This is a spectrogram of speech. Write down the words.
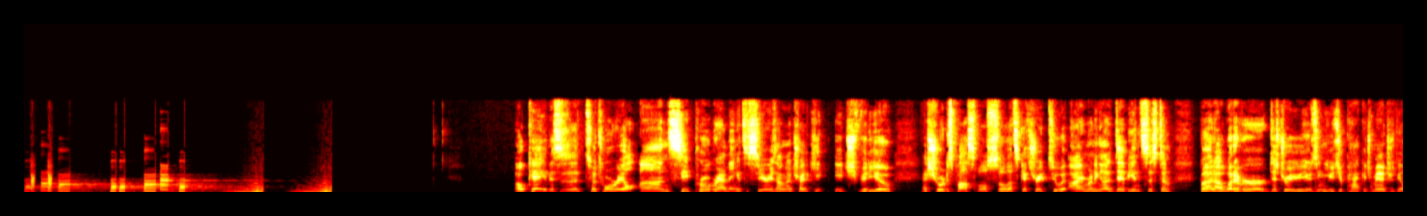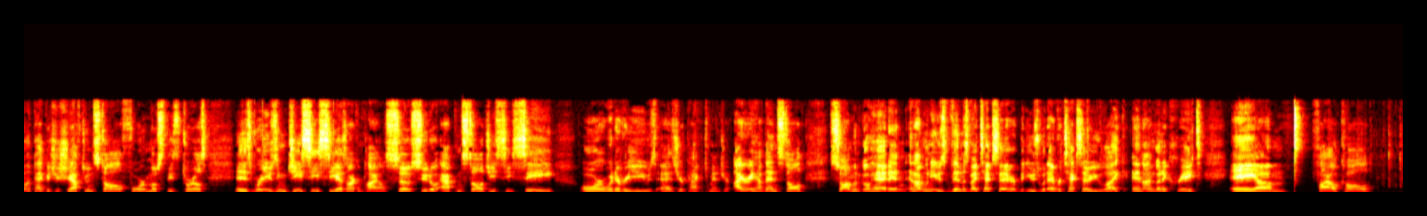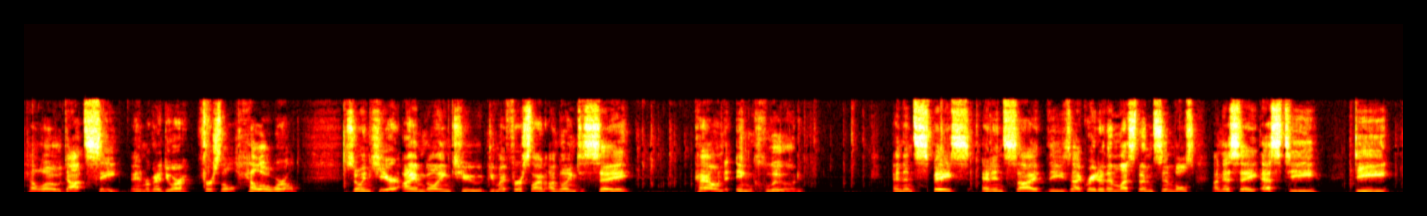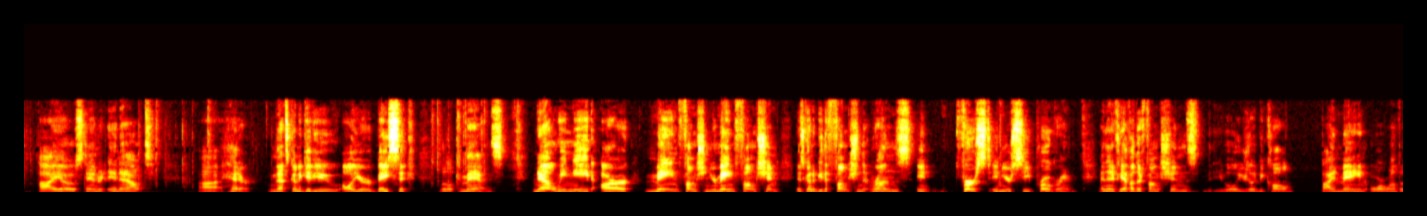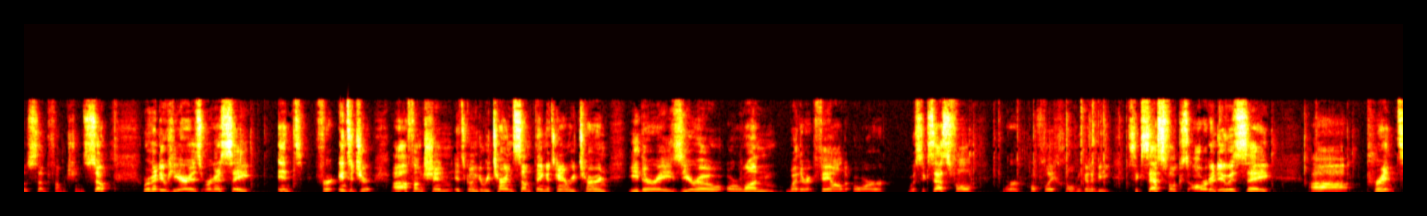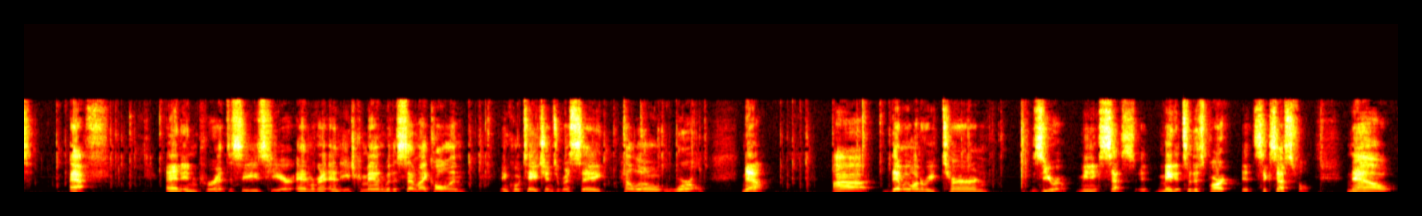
Okay, this is a tutorial on C programming. It's a series. I'm going to try to keep each video as short as possible, so let's get straight to it. I'm running on a Debian system, but uh, whatever distro you're using, use your package manager. The only package you should have to install for most of these tutorials is we're using GCC as our compile. So sudo apt install GCC or whatever you use as your package manager. I already have that installed, so I'm going to go ahead and, and I'm going to use Vim as my text editor, but use whatever text editor you like, and I'm going to create a um, file called hello.c. And we're going to do our first little hello world. So in here, I am going to do my first line. I'm going to say pound include and then space and inside these uh, greater than less than symbols I'm going to say stdio standard in out uh, header and that's going to give you all your basic little commands now we need our main function your main function is going to be the function that runs in first in your C program. And then if you have other functions, it will usually be called by main or one of those subfunctions. So what we're going to do here is we're going to say int for integer. Uh, a function, it's going to return something. It's going to return either a 0 or 1, whether it failed or was successful. We're hopefully only going to be successful because all we're going to do is say uh, print f. And in parentheses here, and we're going to end each command with a semicolon, in quotations, we're going to say hello world. Now, uh, then we want to return zero, meaning success. It made it to this part, it's successful. Now,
